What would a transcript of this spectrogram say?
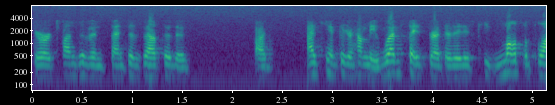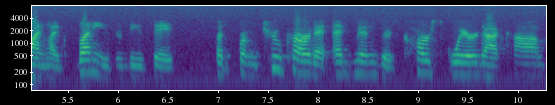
There are tons of incentives out there. There's, uh, I can't of how many websites are out there. They just keep multiplying like bunnies these days. But from TrueCar to Edmunds, there's CarSquare.com.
